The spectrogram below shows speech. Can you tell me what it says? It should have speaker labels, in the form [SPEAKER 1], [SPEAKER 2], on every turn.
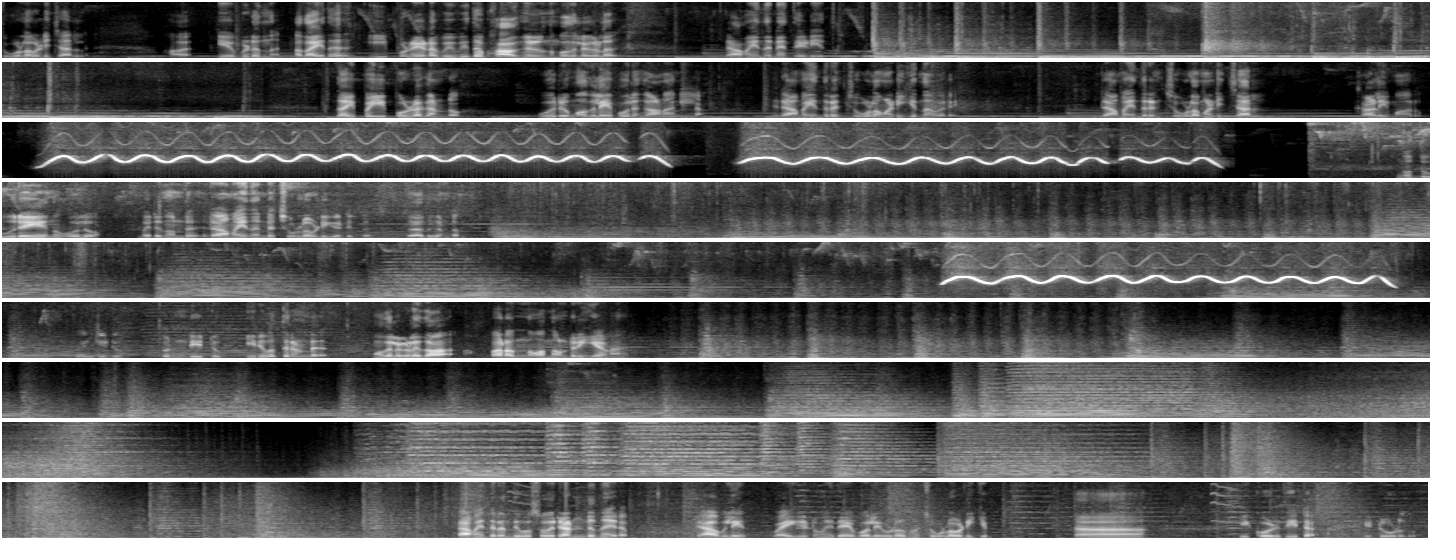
[SPEAKER 1] ചൂള പിടിച്ചാൽ എവിടുന്ന് അതായത് ഈ പുഴയുടെ വിവിധ ഭാഗങ്ങളിൽ നിന്ന് മുതലകൾ രാമചന്ദ്രനെ തേടിയെത്തും. ഇതാ ഇപ്പോൾ ഈ പുഴ കണ്ടോ? ഒരു മുതലേ പോലും കാണാനില്ല. രാമചന്ദ്രൻ ചൂളമടിക്കുന്നവരെ. രാമചന്ദ്രൻ ചൂളമടിച്ചാൽ കളി മാറും. അങ്ങ് ദൂരേന്ന് പോലും വരുന്നുണ്ട് രാമചന്ദ്രന്റെ ചുള്ളവടി കേട്ടിട്ട്. അത് കണ്ടോ?
[SPEAKER 2] ട്വന്റി ടു
[SPEAKER 1] ഇരുപത്തിരണ്ട് മുതലുകൾ ഇതാ പറന്ന് വന്നുകൊണ്ടിരിക്കുകയാണ് രാമേന്ദ്രൻ ദിവസവും രണ്ട് നേരം രാവിലെയും വൈകിട്ടും ഇതേപോലെ ഇവിടെ നിന്ന് ചൂള പിടിക്കും. ഈ കോഴിത്തീറ്റ ഇട്ട് കൊടുക്കും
